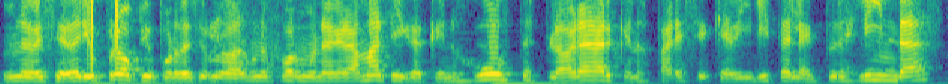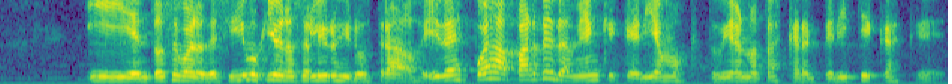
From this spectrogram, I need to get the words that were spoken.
un abecedario propio, por decirlo de alguna forma, una gramática que nos gusta explorar, que nos parece que habilita lecturas lindas y entonces, bueno, decidimos que iban a ser libros ilustrados. Y después, aparte, también que queríamos que tuvieran otras características que,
